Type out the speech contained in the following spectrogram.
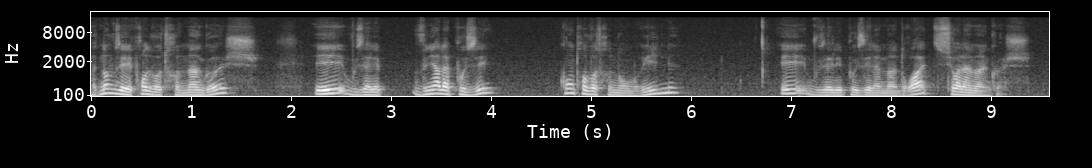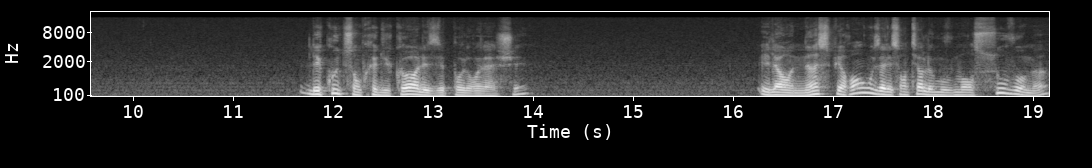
Maintenant, vous allez prendre votre main gauche et vous allez venir la poser contre votre nombril et vous allez poser la main droite sur la main gauche. Les coudes sont près du corps, les épaules relâchées. Et là, en inspirant, vous allez sentir le mouvement sous vos mains.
